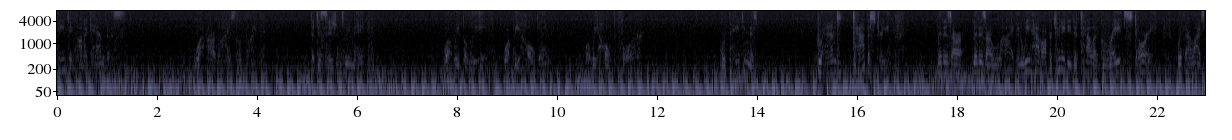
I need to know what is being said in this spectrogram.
painting on a canvas what our lives look like. The decisions we make, what we believe, what we hope in, what we hope for. We're painting this grand tapestry that our that is our life and we have opportunity to tell a great story with our lives.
